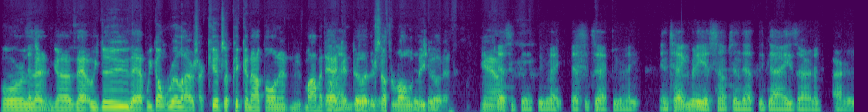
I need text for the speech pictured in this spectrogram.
or That's that right. uh, that we do that we don't realize our kids are picking up on it. And if mom and dad oh, can do it there's nothing wrong with That's me right. doing it. Yeah. That's exactly right. That's exactly right. Integrity is something that the guys are are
